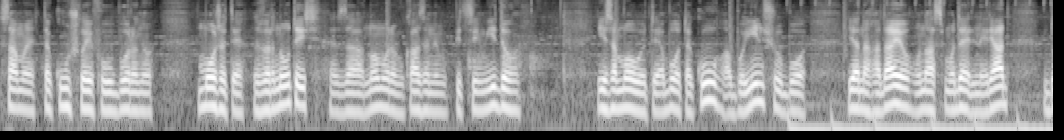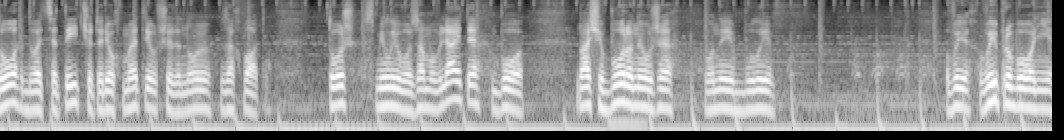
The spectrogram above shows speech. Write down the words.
саме таку шлейфову борону, можете звернутись за номером, вказаним під цим відео, і замовити або таку, або іншу, бо я нагадаю, у нас модельний ряд до 24 метрів шириною захвату. Тож сміливо замовляйте, бо наші борони вже вони були ви- випробувані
